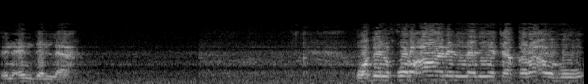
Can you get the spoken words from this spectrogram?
من عند الله. وبالقرآن الذي تقرأه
